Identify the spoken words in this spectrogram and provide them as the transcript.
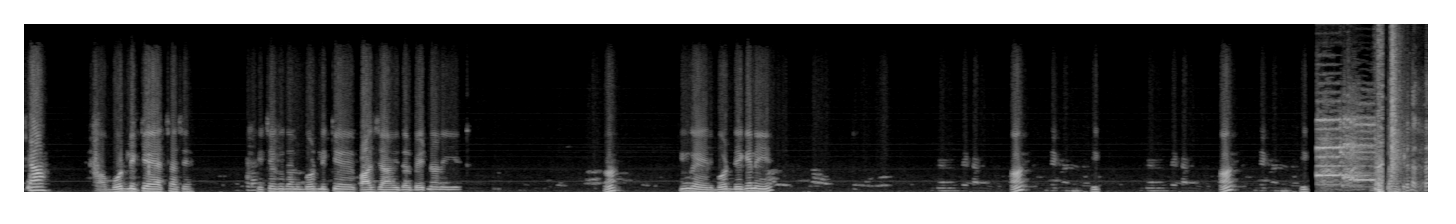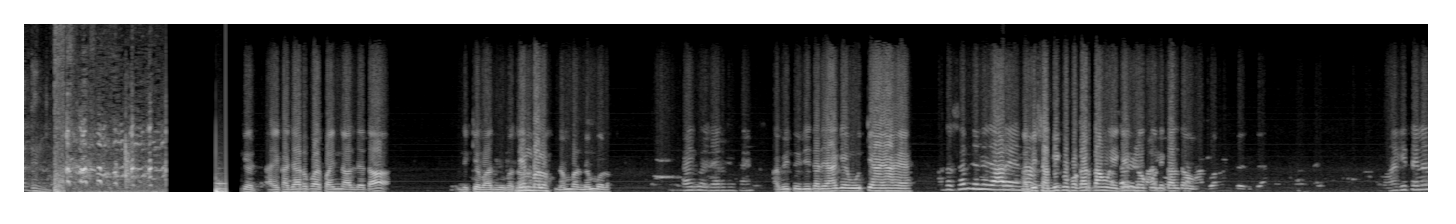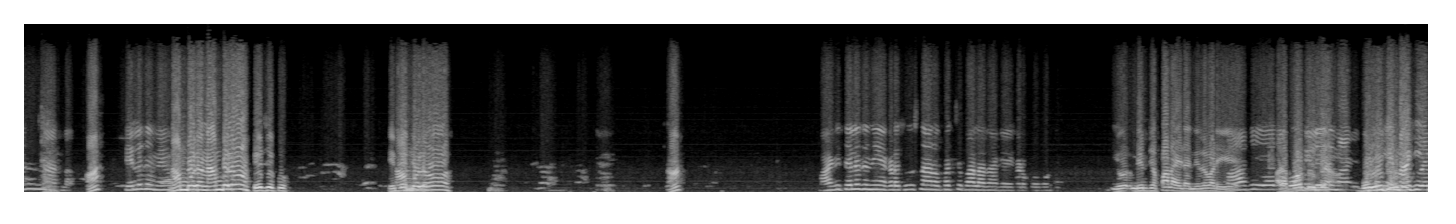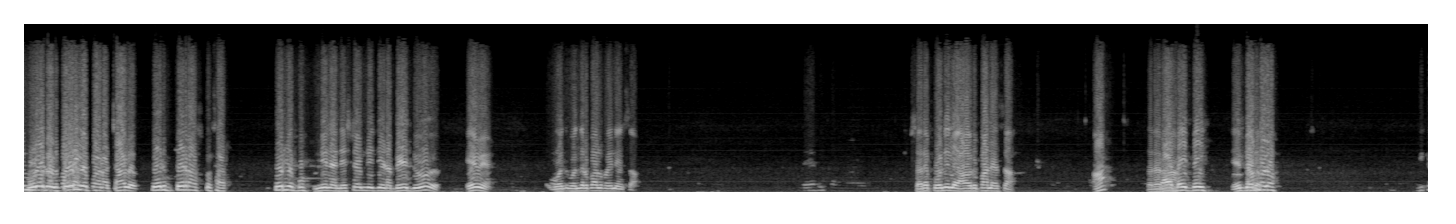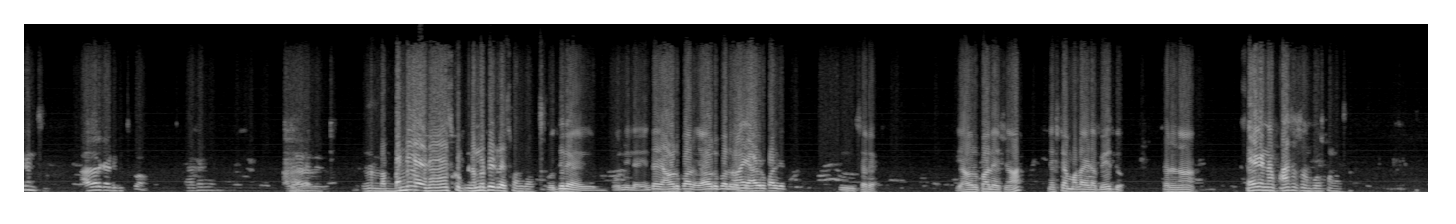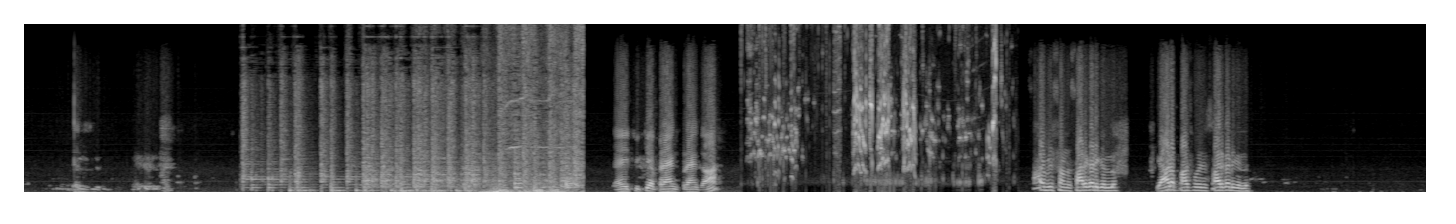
क्या हाँ, बोर्ड लिख के अच्छा से पीछे को उधर बोर्ड लिख के पास जा इधर बैठना नहीं है। हाँ? क्यों गए? बोर्ड देखे नहीं है? हाँ? हाँ? एक हज़ार रुपए फाइन डाल देता। लिख के बाद में बता। बोलो। नंबर नंबर बोलो। हज़ार फाइन अभी तू जिधर जाके मुझ के आया है। तो सब जने जा रहे हैं अभी सभी को पकड़ता हूँ एक एक लोग को निकालता हूँ మాకి తెలియదు నా అట్లా हाँ తెలియదు మేము नाम बोलो नाम बोलो పేరు చెప్పు ఏం పేరు నామ్ బోలో. ఆ? మాకి తెలియదు నీ ఎక్కడ చూసినారు పచ్చిపాల నాకు ఇక్కడ పోకూడదు ఎవరు- మేము చెప్పాలా ఇక్కడ నిలబడి మాకి ఏ ఆడ బోర్డు బోర్డు లేదు ఉంది. మాకి. బోర్డు- మాకి- బోర్డు- మాకి ఏం బోర్డు లేదు కనపడదా? పేరు చెప్పాడా చాలు పేరు పేరు రాసుకో సార్ పేరు చెప్పు నీళ్ళ నెక్స్ట్ టైం నుంచి ఇక్కడ బేద్దు ఏమి వంద రూపాయలు ఫైన్ వేస్తా. సరే పోనీలే యాభై రూపాయలు వేస్తా. ఆ? సరే రా. బై బై ఏం పేరు? నంబరు. ఆధార్ కార్డు ఇప్పించుకో. బండి అది వేసుకో నెంబర్ ప్లేట్ వేసుకోండి వద్దులే పోనీలే. ఎంత? యాభై రూపాయలు యాభై రూపాయలు యాభై రూపాయలు సరే. యాభై రూపాయలు వేసిన. నెక్స్ట్ టైం మళ్ళీ ఇక్కడ బేద్దు. సరేనా? సరే నాకు పాస్ వస్తుంది పోసుకోండి ఏ చిక్కే ప్రాంక్ ప్రాంక్ ఆ? సార్ సార్ కాడికి వెళ్ళు. ఏడ పాస్ పోయి సార్ కాడికి వెళ్ళు.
